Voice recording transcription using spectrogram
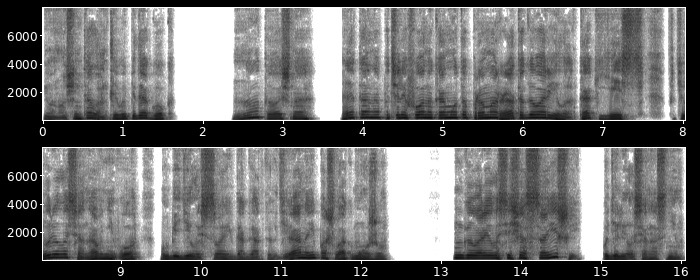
и он очень талантливый педагог». «Ну, точно. Это она по телефону кому-то про Марата говорила, как есть. Втюрилась она в него, убедилась в своих догадках Диана и пошла к мужу. «Говорила сейчас с Аишей?» — поделилась она с ним.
